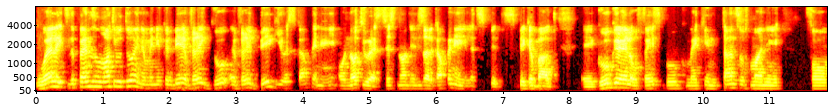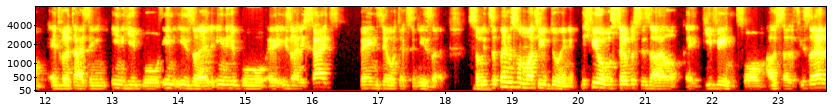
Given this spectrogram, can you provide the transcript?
Well, it depends on what you're doing. I mean, you can be a very good, a very big U.S. company, or not U.S., just not Israel company. Let's speak about uh, Google or Facebook making tons of money from advertising in Hebrew, in Israel, in Hebrew uh, Israeli sites, paying zero tax in Israel. So it depends on what you're doing. If your services are uh, given from outside of Israel,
